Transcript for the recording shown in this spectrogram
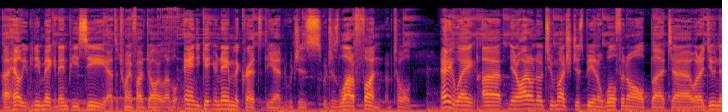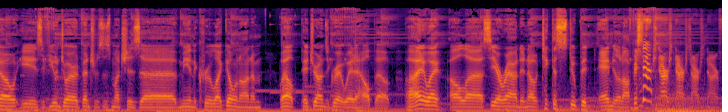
Uh, hell, you can even make an NPC at the twenty-five dollar level, and you get your name in the credits at the end, which is which is a lot of fun. I'm told. Anyway, uh, you know, I don't know too much, just being a wolf and all, but uh, what I do know is if you enjoy our adventures as much as uh, me and the crew like going on them, well, Patreon's a great way to help out. Uh, anyway, I'll uh, see you around, and oh, take this stupid amulet off. Snarf, snarf, snarf, snarf, snarf.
